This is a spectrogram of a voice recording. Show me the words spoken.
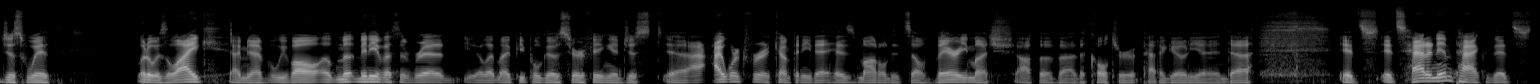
just with what it was like. I mean, I've, we've all many of us have read, you know, let my people go surfing, and just uh, I, I work for a company that has modeled itself very much off of uh, the culture at Patagonia, and uh, it's it's had an impact that's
